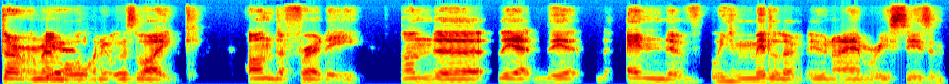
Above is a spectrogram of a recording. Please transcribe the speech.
don't remember Yeah. what it was like under Freddie, under the the end of even middle of Unai Emery's season.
